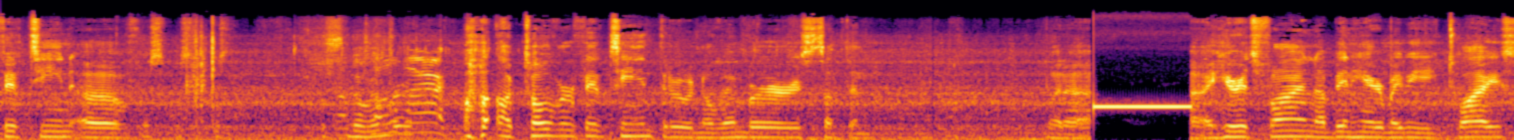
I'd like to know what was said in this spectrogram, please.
15th of what's, what's, what's, November? October 15th through November something. But uh I hear it's fun. I've been here maybe twice.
